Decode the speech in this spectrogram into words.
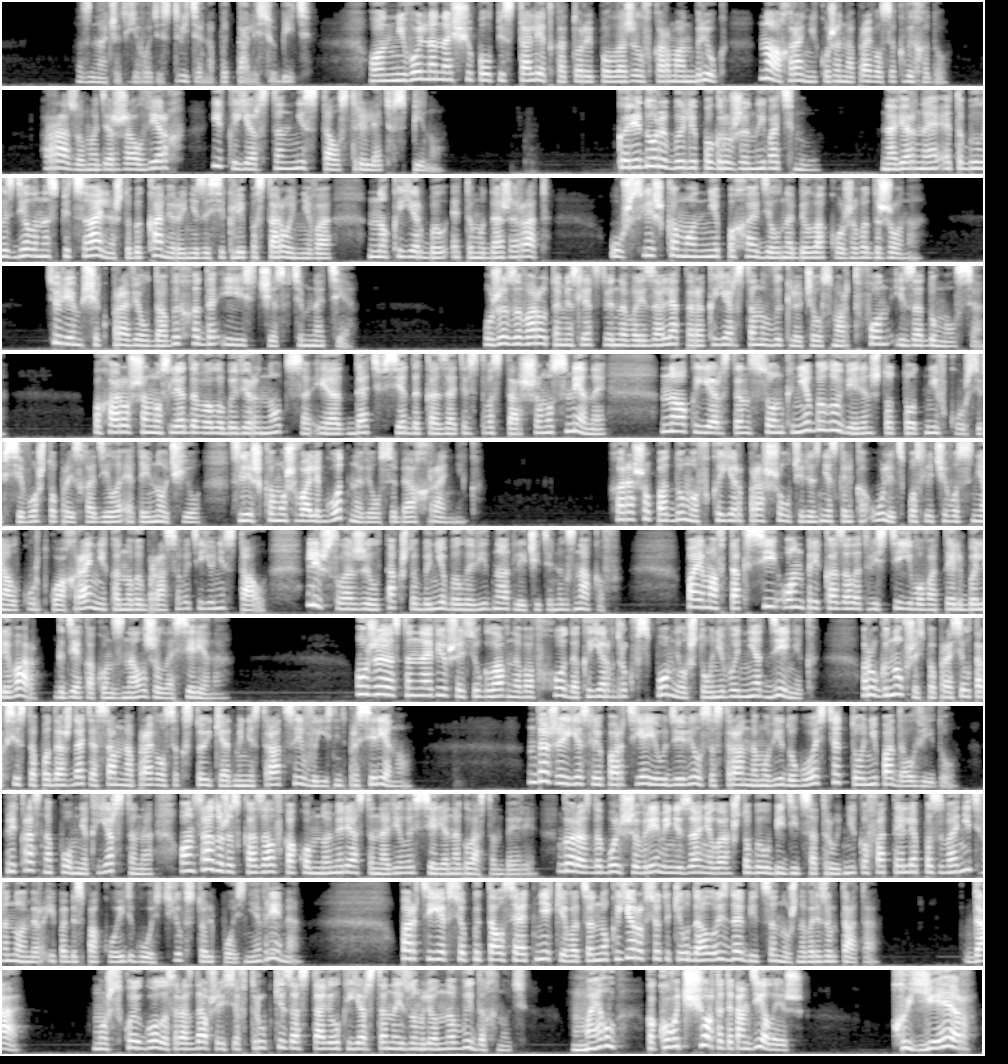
Значит, его действительно пытались убить. Он невольно нащупал пистолет, который положил в карман брюк, но охранник уже направился к выходу. Разум одержал верх, и Кьерстен не стал стрелять в спину. Коридоры были погружены во тьму. Наверное, это было сделано специально, чтобы камеры не засекли постороннего, но Кьер был этому даже рад. Уж слишком он не походил на белокожего Джона. Тюремщик провел до выхода и исчез в темноте. Уже за воротами следственного изолятора Кьерстон выключил смартфон и задумался. По-хорошему, следовало бы вернуться и отдать все доказательства старшему смены, но Кьерстен Сонг не был уверен, что тот не в курсе всего, что происходило этой ночью. Слишком уж вольготно вел себя охранник. Хорошо подумав, Кьер прошел через несколько улиц, после чего снял куртку охранника, но выбрасывать ее не стал. Лишь сложил так, чтобы не было видно отличительных знаков. Поймав такси, он приказал отвезти его в отель «Боливар», где, как он знал, жила Сирена. Уже остановившись у главного входа, Кьер вдруг вспомнил, что у него нет денег. Ругнувшись, попросил таксиста подождать, а сам направился к стойке администрации выяснить про Сирену. Даже если портье и удивился странному виду гостя, то не подал виду. Прекрасно помня Кьерстона, он сразу же сказал, в каком номере остановилась сирена Гластонберри. Гораздо больше времени заняло, чтобы убедить сотрудников отеля позвонить в номер и побеспокоить гостью в столь позднее время. Партия все пытался отнекиваться, но Кьеру все-таки удалось добиться нужного результата. «Да!» Мужской голос, раздавшийся в трубке, заставил Кьерстона изумленно выдохнуть. «Мел? Какого черта ты там делаешь?» «Кьер!»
